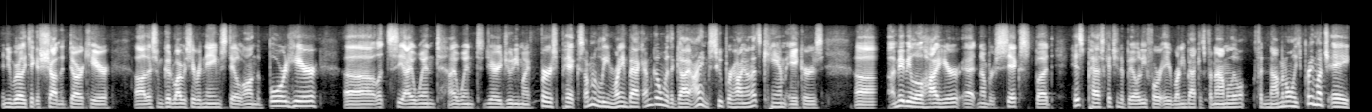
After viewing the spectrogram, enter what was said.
and you really take a shot in the dark here. Uh, there's some good wide receiver names still on the board here. Uh, let's see. I went. I went Jerry Jeudy, my first pick, so I'm going to lean running back. I'm going with a guy I am super high on. That's Cam Akers. Uh, I may be a little high here at number six, but his pass catching ability for a running back is phenomenal. Phenomenal. He's pretty much a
